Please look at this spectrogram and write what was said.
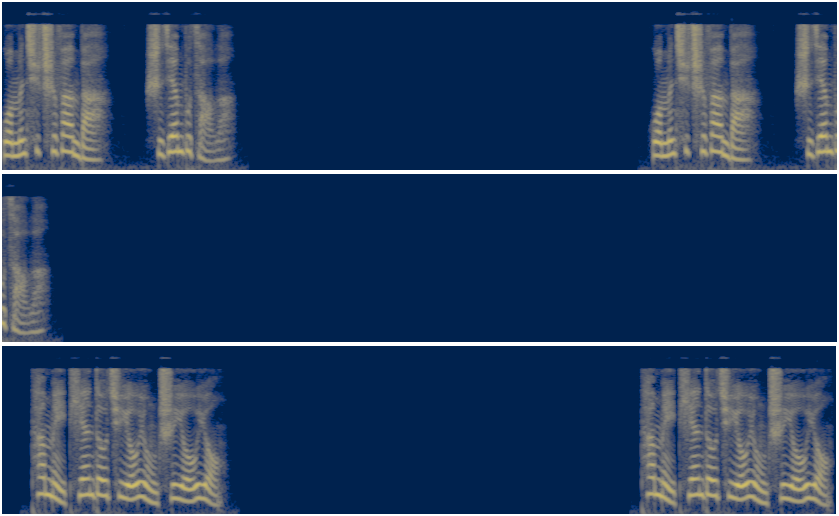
我们去吃饭吧，时间不早了。我们去吃饭吧，时间不早了。他每天都去游泳池游泳。他每天都去游泳池游泳。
